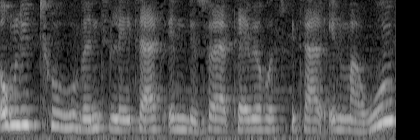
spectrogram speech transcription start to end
only two ventilators in the Soyatebe Hospital in Maun?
